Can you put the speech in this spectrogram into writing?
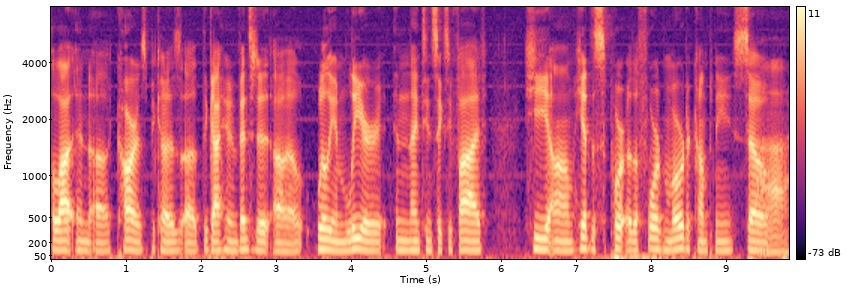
a lot in uh cars because uh the guy who invented it uh William Lear in 1965 he um he had the support of the Ford Motor Company. So Ah.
